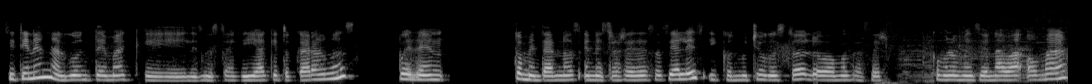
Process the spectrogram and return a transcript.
Si tienen algún tema que les gustaría que tocáramos, pueden comentarnos en nuestras redes sociales y con mucho gusto lo vamos a hacer. Como lo mencionaba Omar,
